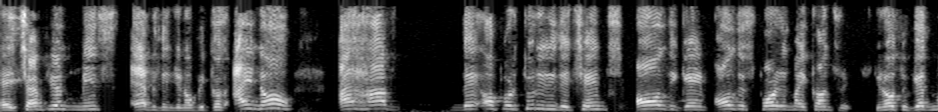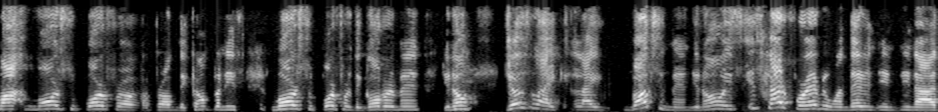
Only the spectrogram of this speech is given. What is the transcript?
uh, champion means everything. You know, because I know I have the opportunity to change all the game, all the sport in my country you know, to get more, more support from from the companies, more support for the government, you know, just like like boxing, man. You know, it's it's hard for everyone there in, in, a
